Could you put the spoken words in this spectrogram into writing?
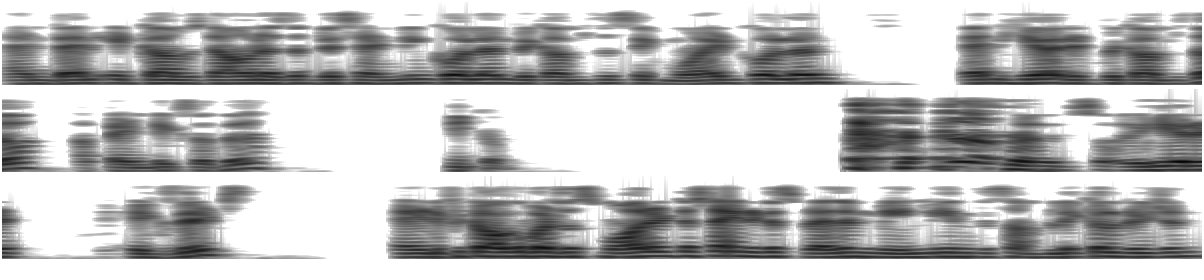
And then it comes down as a descending colon, becomes the sigmoid colon. Then here it becomes the appendix of the cecum. so here it exits and if you talk about the small intestine, it is present mainly in this umbilical region.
